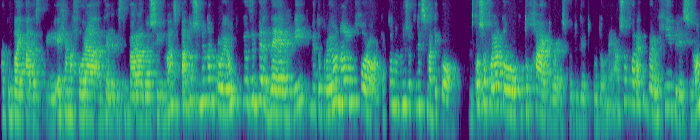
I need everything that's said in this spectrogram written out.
ακουμπάει πάντα, στη, έχει αναφορά, αν θέλετε, στην παράδοσή μας, πάντως είναι ένα προϊόν το οποίο δεν μπερδεύει με το προϊόν άλλων χωρών. Και αυτό νομίζω ότι είναι σημαντικό όσο αφορά το, το hardware πούμε, του ιδιωτικού τομέα. Όσο αφορά την παροχή υπηρεσιών,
